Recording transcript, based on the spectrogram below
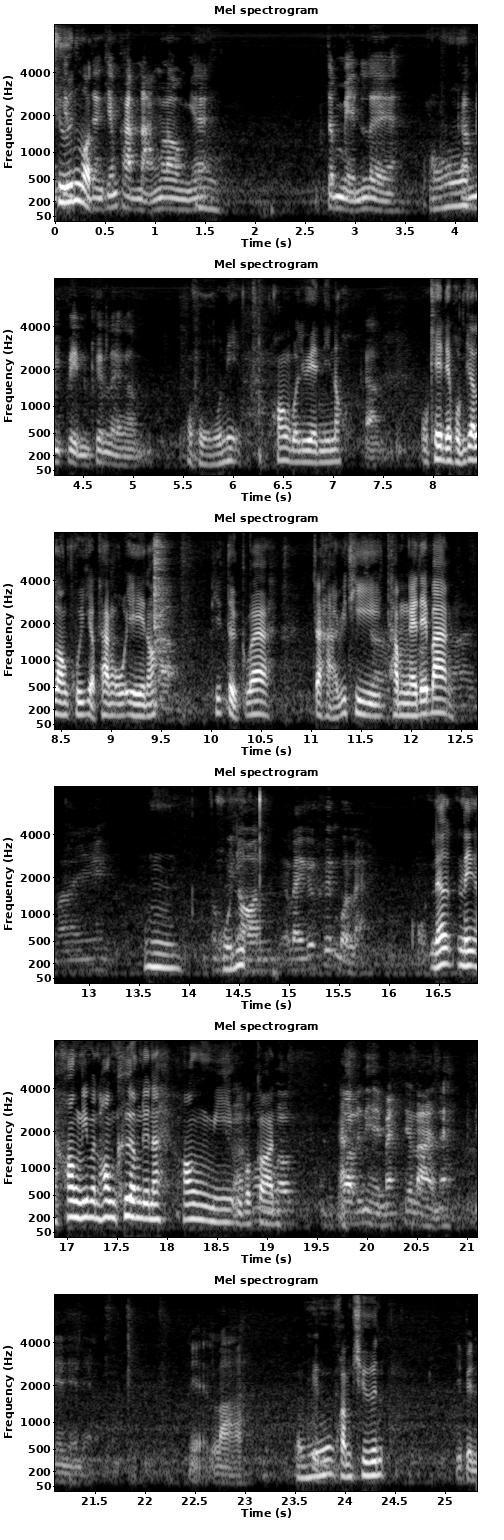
ชื้นหมดอย่างเข้มขัดหนังเราอย่างเงี้ยอืมจะเหม็นเลยโอ้ครับมีกลิ่นขึ้นเลยครับ โอ้โหนี่ห้องบริเวณนี้เนาะครับโอเคเดี๋ยวผมจะลองคุยกับทาง OA เนาะครับที่ตึกว่าจะหาวิธีทำไงได้บ้างด้ไหมอืมตรงโหที่นี่ นอนอะไรก็ขึ้นหมดแหละแล้วในห้องนี้มันห้องเครื่องด้วยนะ ห้องมีอุปกรณ์ห้งเาอุปกรณ์นี่เห็นไหมที่ลายนะเนี่ยเนี่ยเนี่ยเนี่ยลาโอ้โหความชื้น ที่เป็น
